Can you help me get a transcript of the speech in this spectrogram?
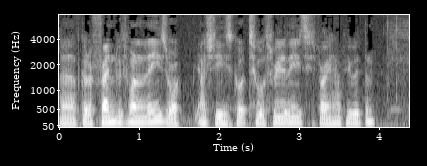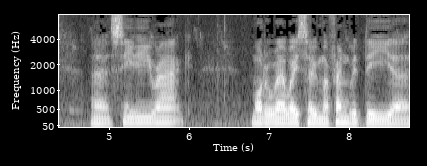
Uh, I've got a friend with one of these, or actually he's got two or three of these. He's very happy with them. Uh, CD rack, model railway. So my friend with the uh,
